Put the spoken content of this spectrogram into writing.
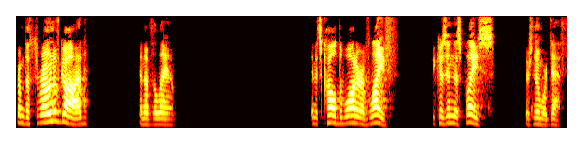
from the throne of God and of the Lamb. And it's called the water of life because in this place there's no more death.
